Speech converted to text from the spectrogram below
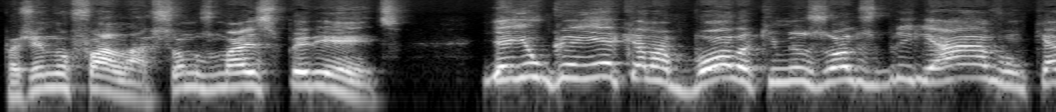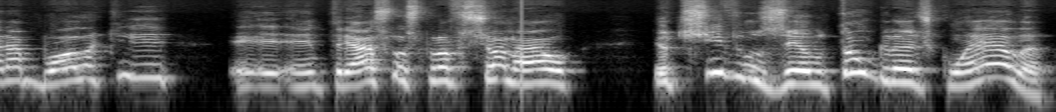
Para a gente não falar, somos mais experientes. E aí eu ganhei aquela bola que meus olhos brilhavam, que era a bola que, entre aspas, profissional. Eu tive um zelo tão grande com ela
